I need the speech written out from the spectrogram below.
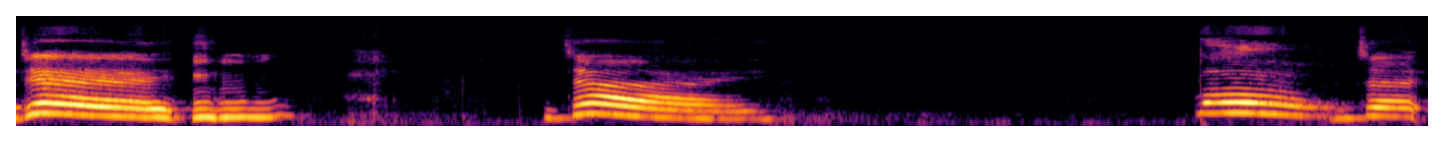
జై! జై! జై!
